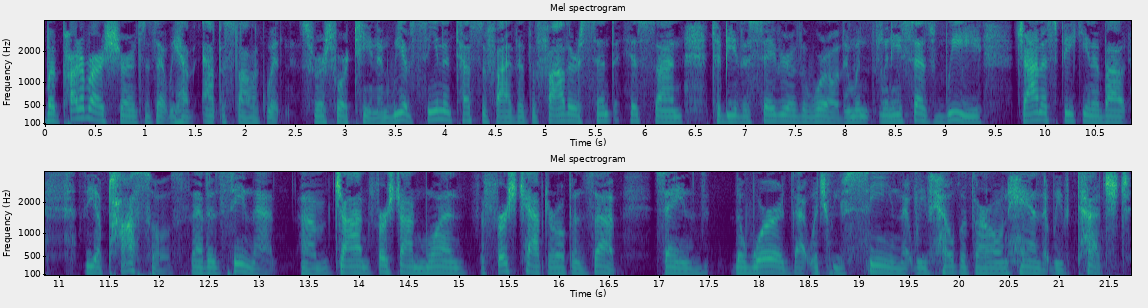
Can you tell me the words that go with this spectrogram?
but part of our assurance is that we have apostolic witness. Verse 14, and we have seen and testified that the Father sent his Son to be the Savior of the world. And when, when he says we, John is speaking about the apostles that have seen that. Um, John, 1 John 1, the first chapter opens up saying, the word, that which we've seen, that we've held with our own hand, that we've touched.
